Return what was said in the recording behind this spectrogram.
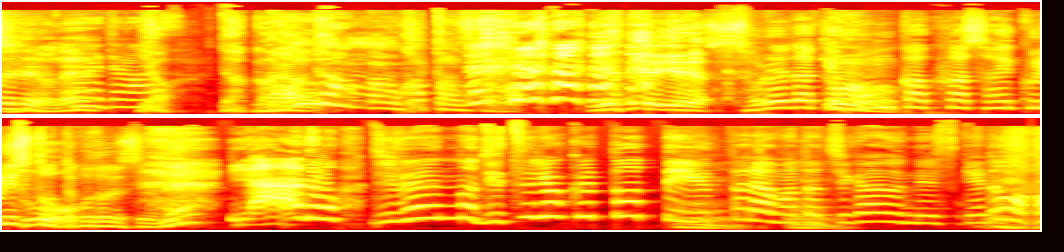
超えたよね。超えてますいやだからなんであんなの買ったんですか？いやいやいや。それだけ本格派サイクリストってことですよね。いやーでも自分の実力とって言ったらまた違うんですけど、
